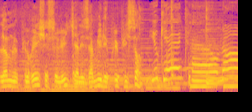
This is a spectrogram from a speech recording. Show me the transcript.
L'homme le plus riche est celui qui a les amis les plus puissants. You can count on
